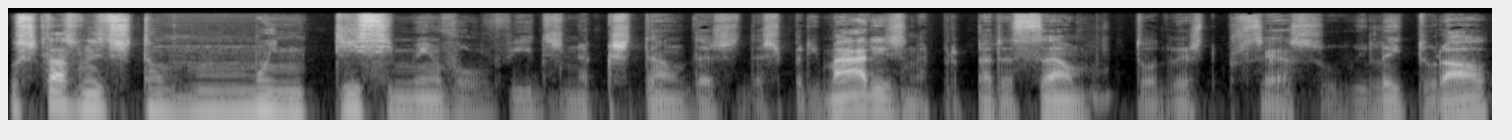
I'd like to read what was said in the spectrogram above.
Os Estados Unidos estão muitíssimo envolvidos na questão das, das primárias, na preparação de todo este processo eleitoral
